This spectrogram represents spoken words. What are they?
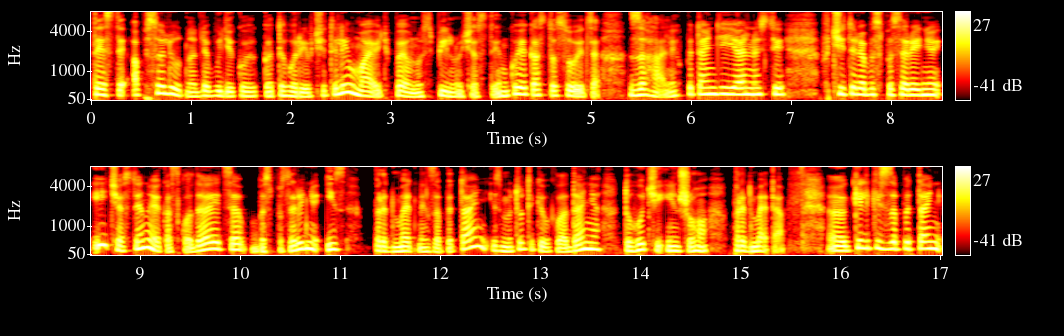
тести абсолютно для будь-якої категорії вчителів мають певну спільну частинку, яка стосується загальних питань діяльності вчителя безпосередньо, і частину, яка складається безпосередньо із предметних запитань, із методики викладання того чи іншого предмета. Е, кількість запитань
